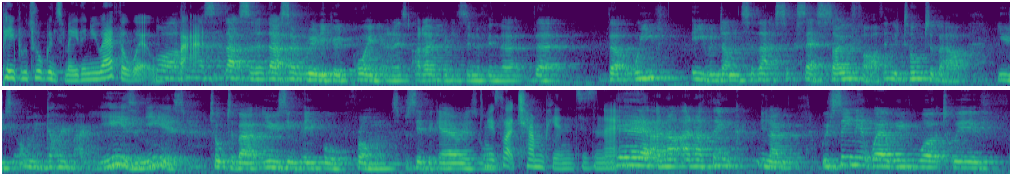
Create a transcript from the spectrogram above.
people talking to me than you ever will. Well, I But- think that's that's a, that's a really good point, and it's, I don't think it's anything that that that we've even done to that success so far. I think we've talked about using, I mean, going back years and years, talked about using people from specific areas. Or, it's like champions, isn't it? yeah, and I, and I think you know we've seen it where we've worked with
